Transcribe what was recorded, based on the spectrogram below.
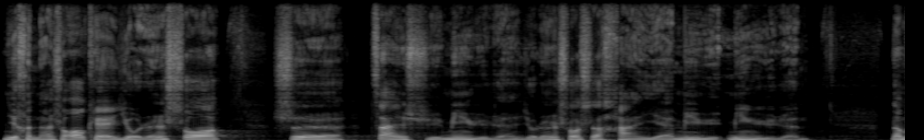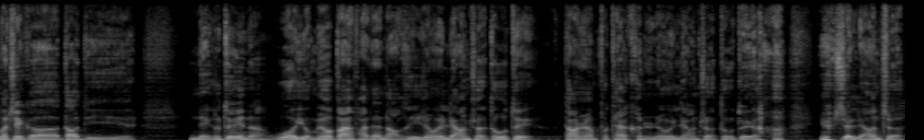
你很难说 OK。有人说是赞许命与人，有人说是罕言命与命与人，那么这个到底哪个对呢？我有没有办法在脑子里认为两者都对？当然不太可能认为两者都对了，因为这两者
